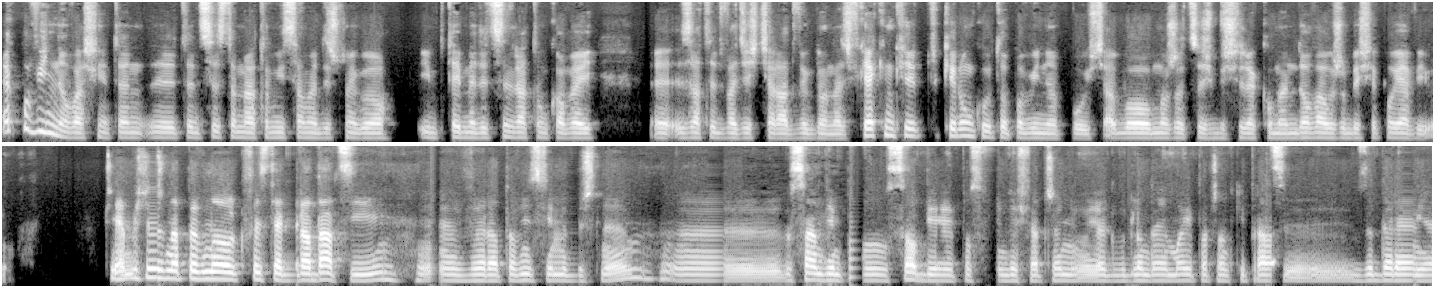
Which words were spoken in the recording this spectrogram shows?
Jak powinno właśnie ten, y, ten system ratownictwa medycznego i tej medycyny ratunkowej y, za te 20 lat wyglądać? W jakim kierunku to powinno pójść? Albo może coś byś rekomendował, żeby się pojawiło? Ja myślę, że na pewno kwestia gradacji w ratownictwie medycznym. Y, sam wiem po sobie, po swoim doświadczeniu, jak wyglądają moje początki pracy w ZDRM-ie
